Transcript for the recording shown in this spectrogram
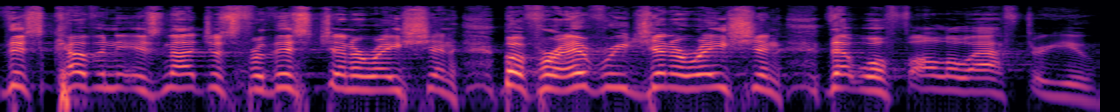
This covenant is not just for this generation, but for every generation that will follow after you.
